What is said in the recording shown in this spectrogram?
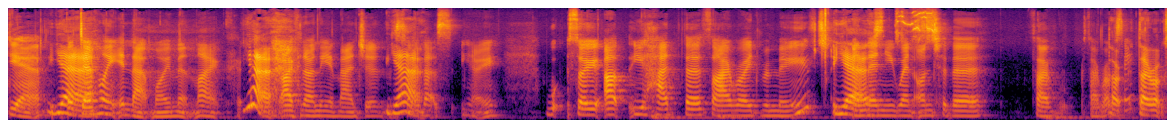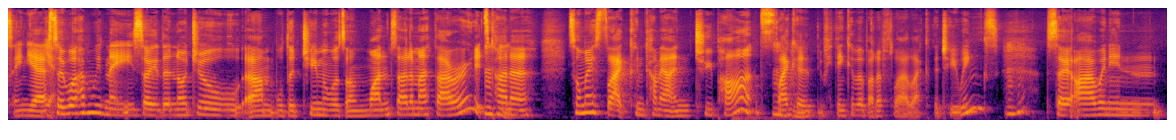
yeah. yeah. But definitely in that moment, like Yeah. I can only imagine. Yeah. So that's you know. So uh, you had the thyroid removed. Yes. And then you went on to the thyroxine. Thyroxine, yeah. Yeah. So what happened with me? So the nodule, um, well, the tumor was on one side of my thyroid. Mm-hmm. It's kind of, it's almost like can come out in two parts, like a, if you think of a butterfly, like the two wings. Mm-hmm. So I went in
